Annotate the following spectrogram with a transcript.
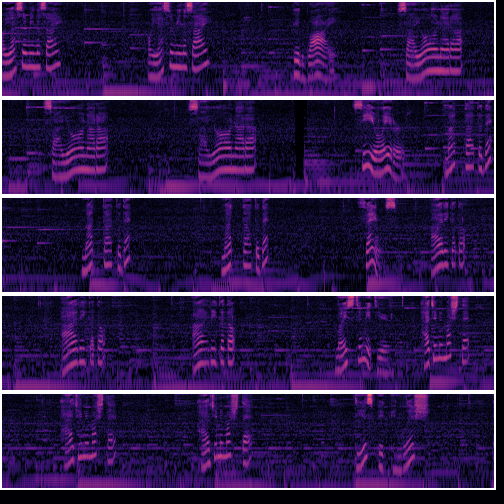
おやすみなさいおやすみなさい Goodbye. さようならさようならさようなら See you later. また後でまた後でまた後で Thanks ありがとう。ありがとう。ありがとう。Nice to meet you. はじめまして。はじめまして。はじめまして。Do you speak English?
